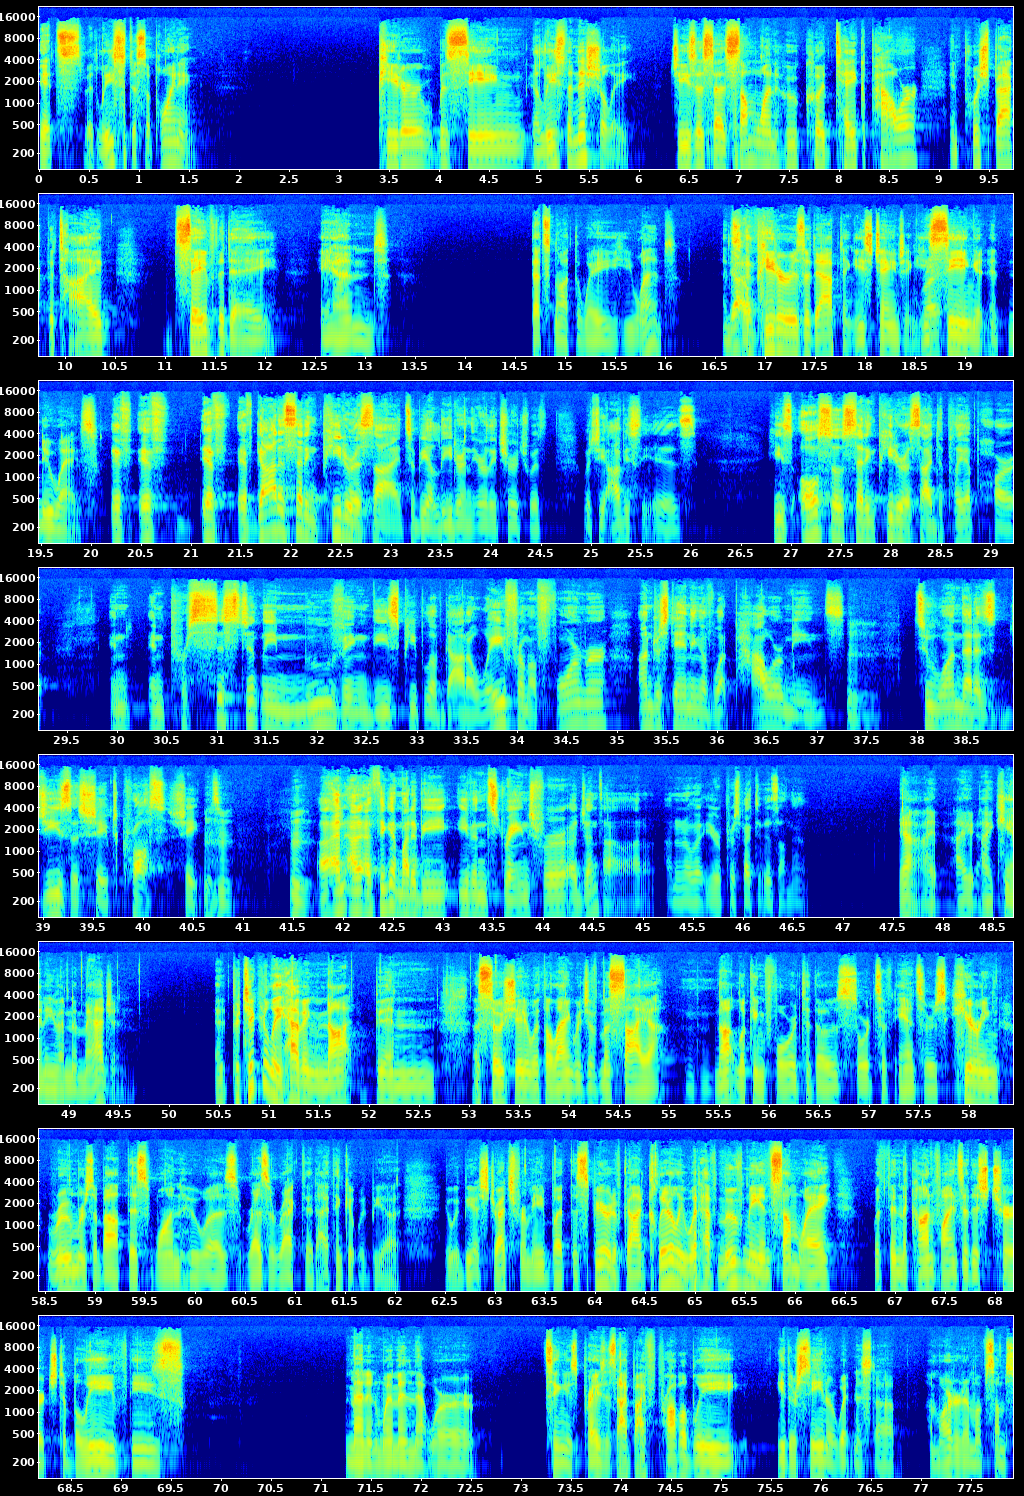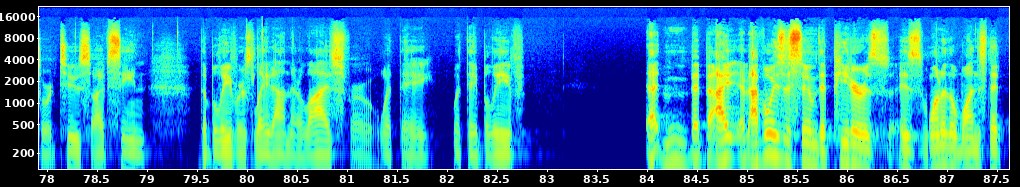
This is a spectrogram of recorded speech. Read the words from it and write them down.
It's at least disappointing. Peter was seeing, at least initially, Jesus as someone who could take power and push back the tide, save the day, and that's not the way he went. And Yeah, so if- Peter is adapting, he's changing, he's Right. seeing it in new ways. If, if, if, if God is setting Peter aside to be a leader in the early church, with, which he obviously is, he's also setting Peter aside to play a part in, in persistently moving these people of God away from a former understanding of what power means mm-hmm. to one that is Jesus shaped, cross shaped. Mm-hmm. Mm. Uh, and I I think it might be even strange for a Gentile. I don't, I don't know what your perspective is on that. Yeah, I, I, I can't even imagine. And particularly having not been associated with the language of Messiah, not looking forward to those sorts of answers, hearing rumors about this one who was resurrected. I think it would be a, it would be a stretch for me, but the Spirit of God clearly would have moved me in some way within the confines of this church to believe these men and women that were singing his praises. I've, I've probably either seen or witnessed a, a martyrdom of some sort too, so I've seen the believers lay down their lives for what they, what they believe. Uh, I, I've always assumed that Peter is, is one of the ones that,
